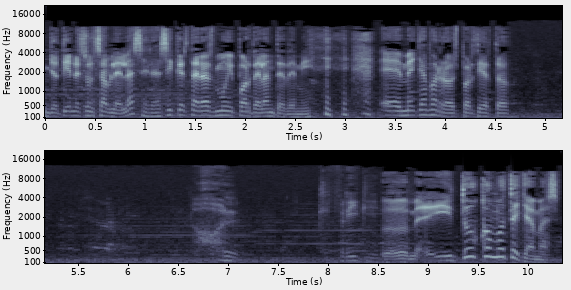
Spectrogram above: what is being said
Ya tienes un sable láser, así que estarás muy por delante de mí. Eh, me llamo Ross, por cierto. LOL. Qué friki. Um, ¿Y tú cómo te llamas?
